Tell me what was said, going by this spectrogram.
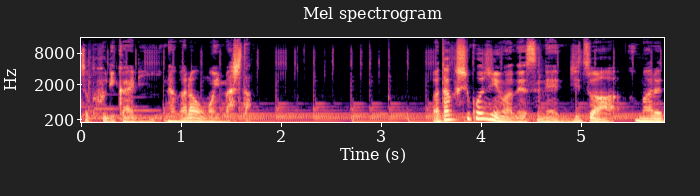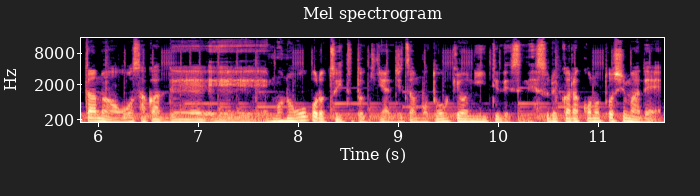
ちょっと振り返りながら思いました。私個人はですね、実は生まれたのは大阪で、えー、物心ついた時には実はもう東京にいてですね、それからこの年まで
